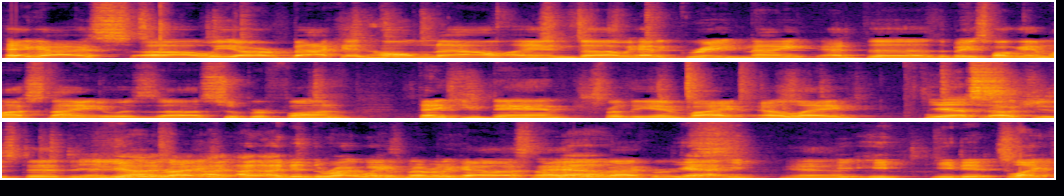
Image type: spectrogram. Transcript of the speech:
Hey guys, uh, we are back at home now, and uh, we had a great night at the the baseball game last night. It was uh, super fun. Thank you, Dan, for the invite. LA, Yes. is that what you just did? Did yeah, you yeah, do it right? I, I, I did the right way. Because remember the guy last night had it backwards. Yeah, he, yeah. he, he he did. It's like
